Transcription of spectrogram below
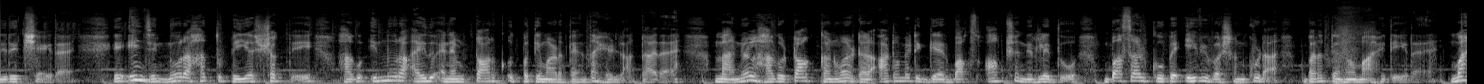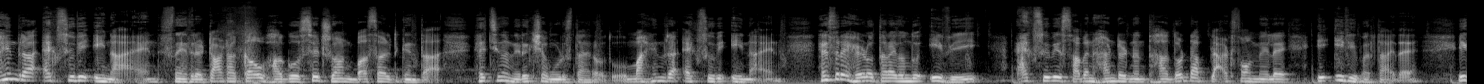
ನಿರೀಕ್ಷೆ ಇದೆ. ಈ ಇಂಜಿನ್ ನೂರ ಹತ್ತು ಪಿ ಎಸ್ ಶಕ್ತಿ ಹಾಗೂ ಇನ್ನೂರ ಐದು ಎನ್ ಎಂ ಟಾರ್ಕ್ ಉತ್ಪತ್ತಿ ಮಾಡುತ್ತೆ ಅಂತ ಹೇಳಲಾಗ್ತಾ ಇದೆ. ಮ್ಯಾನ್ಯುಯಲ್ ಹಾಗೂ torque converter automatic gear box option ಇರಲಿದ್ದು ಬಸಾಲ್ಟ್ ಕೂಪೆ ಇವಿ ವರ್ಷನ್ ಕೂಡ ಬರುತ್ತೆ ಅನ್ನೋ ಮಾಹಿತಿ ಇದೆ. Mahindra X U V E nine ಸ್ನೇಹಿತರೆ ಟಾಟಾ ಕೌ ಹಾಗೂ ಸಿಟ್ರಾನ್ ಬಸಾಲ್ಟ್ಗಿಂತ ಹೆಚ್ಚಿನ ನಿರೀಕ್ಷೆ ಮೂಡಿಸ್ತಾ ಇರೋದು Mahindra X U V E nine ಹೆಸರೇ ಹೇಳೋ ಥರ ಇದೊಂದು EV X U V seven ಹಂಡ್ರೆಡ್ನಂತಹ ದೊಡ್ಡ ಪ್ಲಾಟ್ಫಾರ್ಮ್ ಮೇಲೆ ಈ ವಿ ಬರ್ತಾ ಇದೆ. ಈ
